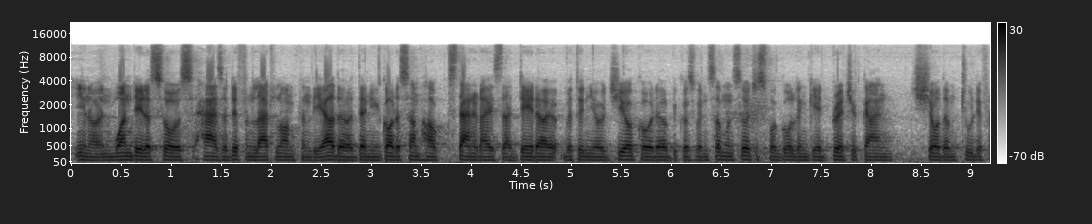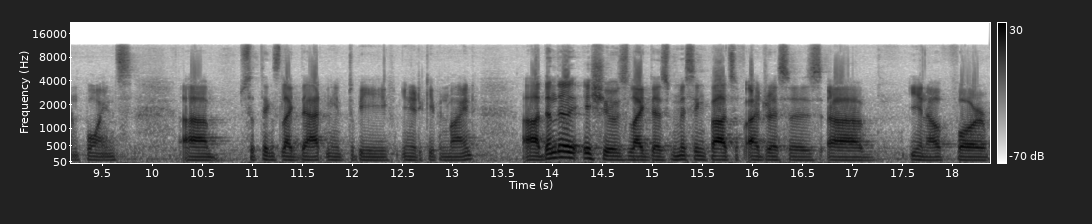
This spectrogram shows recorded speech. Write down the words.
you know, in one data source has a different lat long than the other, then you've got to somehow standardize that data within your geocoder because when someone searches for Golden Gate Bridge, you can't show them two different points. Um, so things like that need to be, you need to keep in mind. Uh, then there are issues like there's missing parts of addresses, uh, you know, for,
